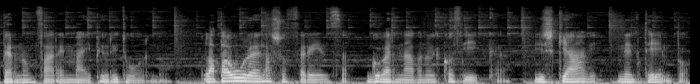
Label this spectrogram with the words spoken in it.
per non fare mai più ritorno. La paura e la sofferenza governavano il Kothik. Gli schiavi, nel tempo,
